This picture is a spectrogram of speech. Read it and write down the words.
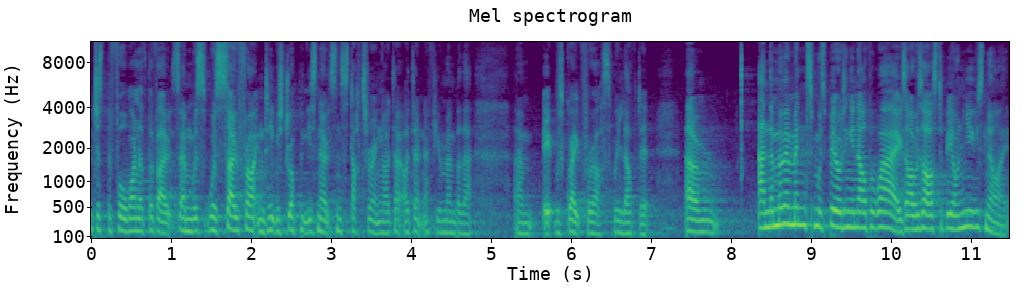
just before one of the votes and was, was so frightened he was dropping his notes and stuttering. I don't, I don't know if you remember that. Um, it was great for us. We loved it. Um, and the momentum was building in other ways. I was asked to be on Newsnight.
